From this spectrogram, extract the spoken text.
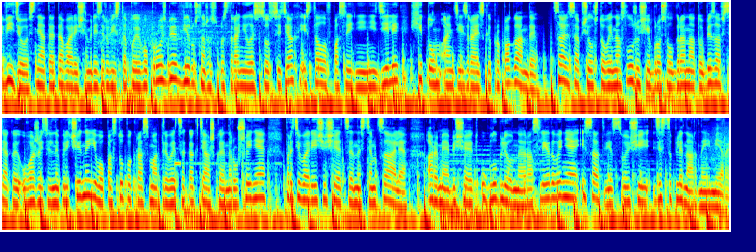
Видео, снятое товарищем резервиста по его просьбе, вирусно распространилось в соцсетях и стало в последние недели хитом антиизраильской пропаганды. Цаль сообщил, что военнослужащий бросил гранату безо всякой уважительной причины. Его поступок рассматривается как тяжкое нарушение, противоречащее ценностям Цаля. Армия обещает углубленное расследование и соответствующие дисциплинарные меры.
